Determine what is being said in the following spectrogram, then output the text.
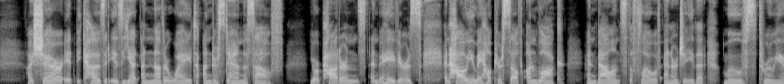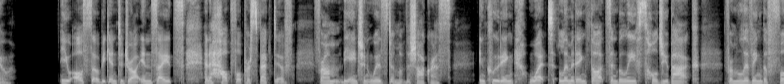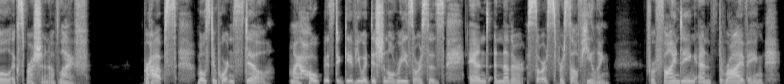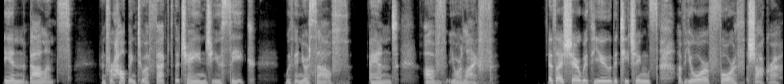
I share it because it is yet another way to understand the self your patterns and behaviors, and how you may help yourself unblock and balance the flow of energy that moves through you. You also begin to draw insights and a helpful perspective from the ancient wisdom of the chakras, including what limiting thoughts and beliefs hold you back from living the full expression of life. Perhaps most important still, my hope is to give you additional resources and another source for self healing, for finding and thriving in balance, and for helping to affect the change you seek within yourself and of your life. As I share with you the teachings of your fourth chakra,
